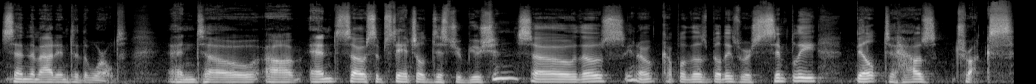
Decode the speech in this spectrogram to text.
send them out into the world and so um, and so substantial distribution. So those you know a couple of those buildings were simply built to house trucks,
